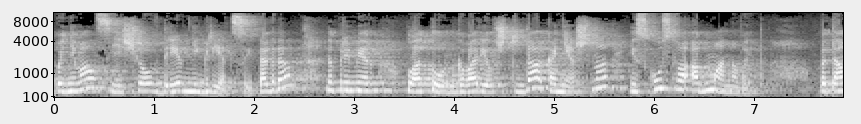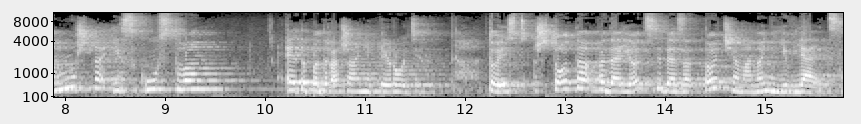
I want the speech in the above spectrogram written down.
поднимался еще в Древней Греции. Тогда, например, Платон говорил, что да, конечно, искусство обманывает. Потому что искусство – это подражание природе. То есть что-то выдает себя за то, чем оно не является.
